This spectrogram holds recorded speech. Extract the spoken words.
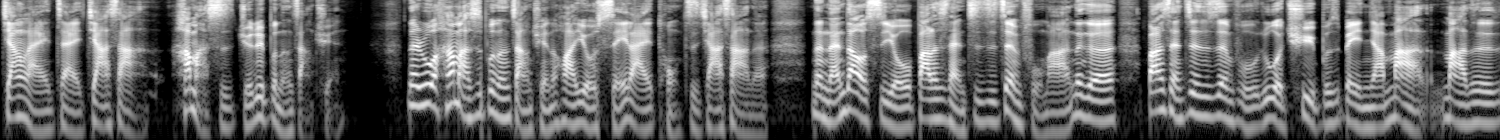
将来在加萨哈马斯绝对不能掌权。那如果哈马斯不能掌权的话，又有谁来统治加萨呢？那难道是由巴勒斯坦自治政府吗？那个巴勒斯坦自治政府如果去，不是被人家骂骂的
